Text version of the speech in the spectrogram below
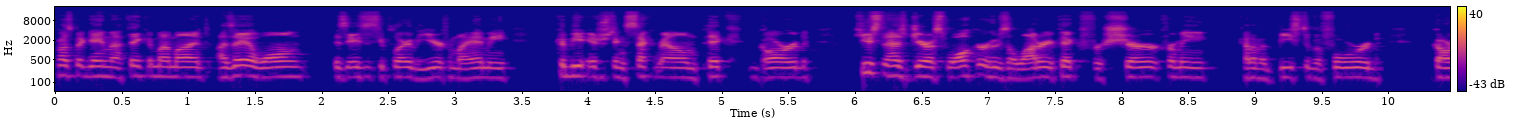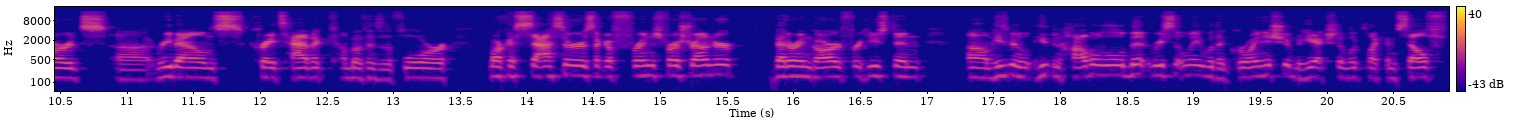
prospect game, I think, in my mind. Isaiah Wong is the ACC Player of the Year for Miami. Could be an interesting second round pick guard. Houston has Jarace Walker, who's a lottery pick for sure for me. Kind of a beast of a forward. Guards, uh, rebounds, creates havoc on both ends of the floor. Marcus Sasser is like a fringe first rounder, veteran guard for Houston. Um, he's been he's been hobbled a little bit recently with a groin issue, but he actually looked like himself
